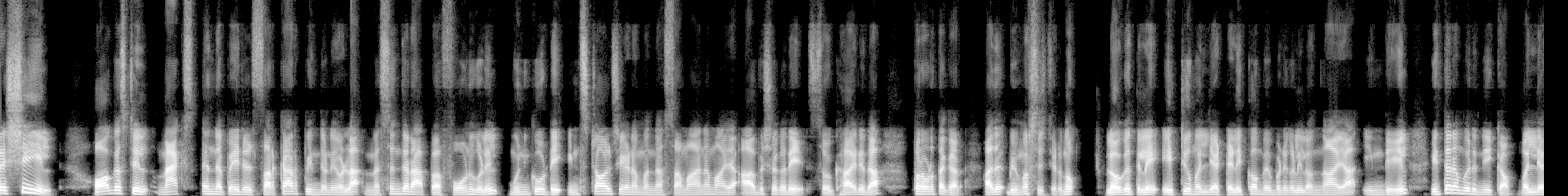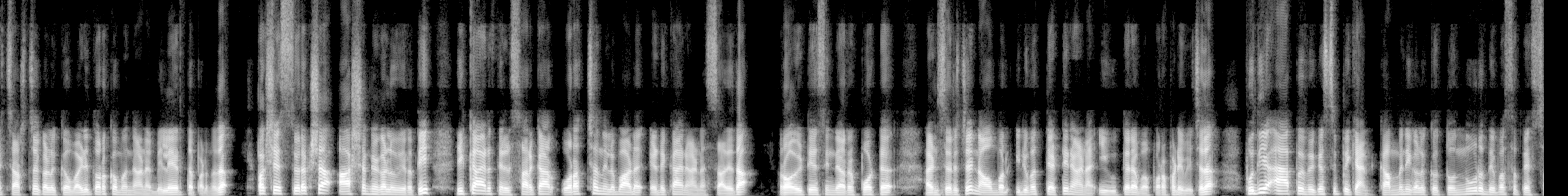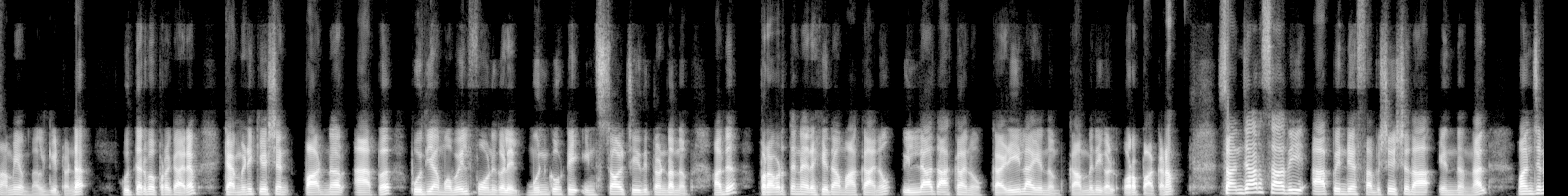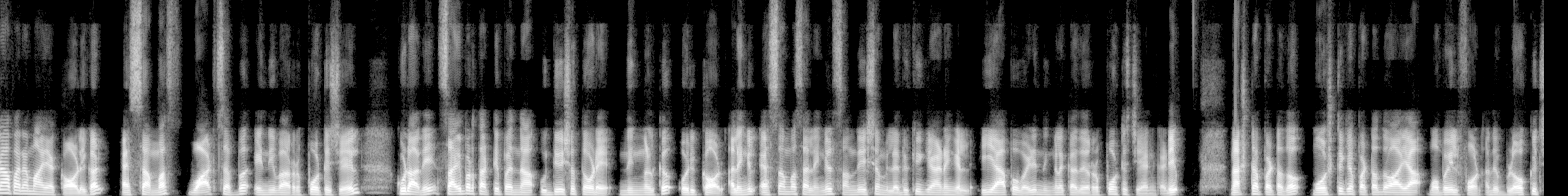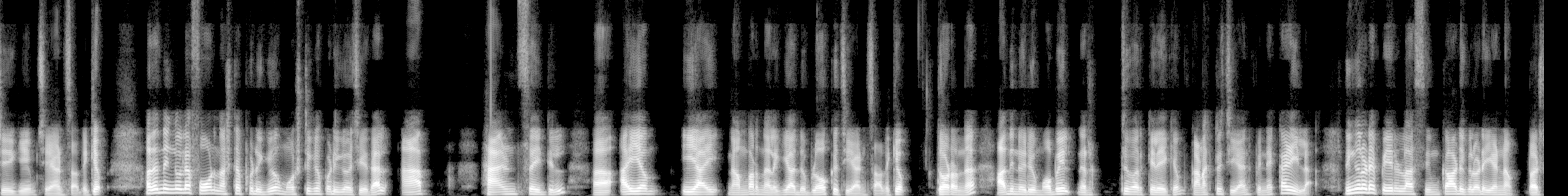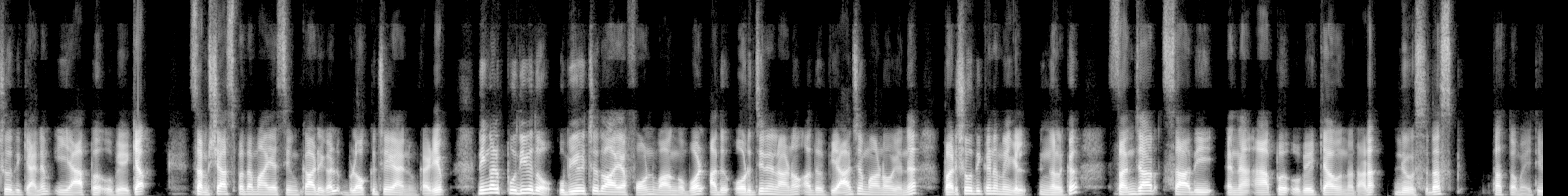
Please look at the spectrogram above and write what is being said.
റഷ്യയിൽ ഓഗസ്റ്റിൽ മാക്സ് എന്ന പേരിൽ സർക്കാർ പിന്തുണയുള്ള മെസ്സഞ്ചർ ആപ്പ് ഫോണുകളിൽ മുൻകൂട്ടി ഇൻസ്റ്റാൾ ചെയ്യണമെന്ന സമാനമായ ആവശ്യകതയെ സ്വകാര്യത പ്രവർത്തകർ അത് വിമർശിച്ചിരുന്നു. ലോകത്തിലെ ഏറ്റവും വലിയ ടെലികോം വിപണികളിൽ ഒന്നായ ഇന്ത്യയിൽ ഇത്തരമൊരു നീക്കം വലിയ ചർച്ചകൾക്ക് വഴി തുറക്കുമെന്നാണ് വിലയിരുത്തപ്പെടുന്നത്. പക്ഷേ സുരക്ഷാ ആശങ്കകൾ ഉയർത്തി ഇക്കാര്യത്തിൽ സർക്കാർ ഉറച്ച നിലപാട് എടുക്കാനാണ് സാധ്യത. റോയിട്ടേഴ്സിന്റെ റിപ്പോർട്ട് അനുസരിച്ച് നവംബർ ഇരുപത്തിയെട്ടിനാണ് ഈ ഉത്തരവ് പുറപ്പെടുവിച്ചത്. പുതിയ ആപ്പ് വികസിപ്പിക്കാൻ കമ്പനികൾക്ക് തൊണ്ണൂറ് ദിവസത്തെ സമയം നൽകിയിട്ടുണ്ട്. ഉത്തരവ് പ്രകാരം കമ്മ്യൂണിക്കേഷൻ പാർട്ണർ ആപ്പ് പുതിയ മൊബൈൽ ഫോണുകളിൽ മുൻകൂട്ടി ഇൻസ്റ്റാൾ ചെയ്തിട്ടുണ്ടെന്നും അത് പ്രവർത്തനരഹിതമാക്കാനോ ഇല്ലാതാക്കാനോ കഴിയില്ല എന്നും കമ്പനികൾ ഉറപ്പാക്കണം. സഞ്ചാർ സാധി ആപ്പിന്റെ സവിശേഷത എന്തെന്നാൽ വഞ്ചനാപരമായ കോളുകൾ എസ് എം എസ് വാട്സപ്പ് എന്നിവ റിപ്പോർട്ട് ചെയ്യൽ. കൂടാതെ സൈബർ തട്ടിപ്പ് എന്ന ഉദ്ദേശത്തോടെ നിങ്ങൾക്ക് ഒരു കോൾ അല്ലെങ്കിൽ എസ് എം എസ് അല്ലെങ്കിൽ സന്ദേശം ലഭിക്കുകയാണെങ്കിൽ ഈ ആപ്പ് വഴി നിങ്ങൾക്കത് റിപ്പോർട്ട് ചെയ്യാൻ കഴിയും. നഷ്ടപ്പെട്ടതോ മോഷ്ടിക്കപ്പെട്ടതോ ആയ മൊബൈൽ ഫോൺ അത് ബ്ലോക്ക് ചെയ്യുകയും ചെയ്യാൻ സാധിക്കും. അത് നിങ്ങളുടെ ഫോൺ നഷ്ടപ്പെടുകയോ മോഷ്ടിക്കപ്പെടുകയോ ചെയ്താൽ app ഹാൻഡ്സെറ്റിൽ I M E I number നൽകി അത് ബ്ലോക്ക് ചെയ്യാൻ സാധിക്കും. തുടർന്ന് അതിനൊരു മൊബൈൽ നെറ്റ്വർക്കിലേക്കും കണക്ട് ചെയ്യാൻ പിന്നെ കഴിയില്ല. നിങ്ങളുടെ പേരുള്ള സിം കാർഡുകളുടെ എണ്ണം പരിശോധിക്കാനും ഈ ആപ്പ് ഉപയോഗിക്കാം. സംശയാസ്പദമായ സിം കാർഡുകൾ ബ്ലോക്ക് ചെയ്യാനും കഴിയും. നിങ്ങൾ പുതിയതോ ഉപയോഗിച്ചതോ ആയ ഫോൺ വാങ്ങുമ്പോൾ അത് ഒറിജിനൽ ആണോ അത് വ്യാജമാണോ എന്ന് പരിശോധിക്കണമെങ്കിൽ നിങ്ങൾക്ക് സഞ്ചാർ സാദി എന്ന ആപ്പ് ഉപയോഗിക്കാവുന്നതാണ്. ന്യൂസ് ഡെസ്ക് തത്വമൈ ടി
